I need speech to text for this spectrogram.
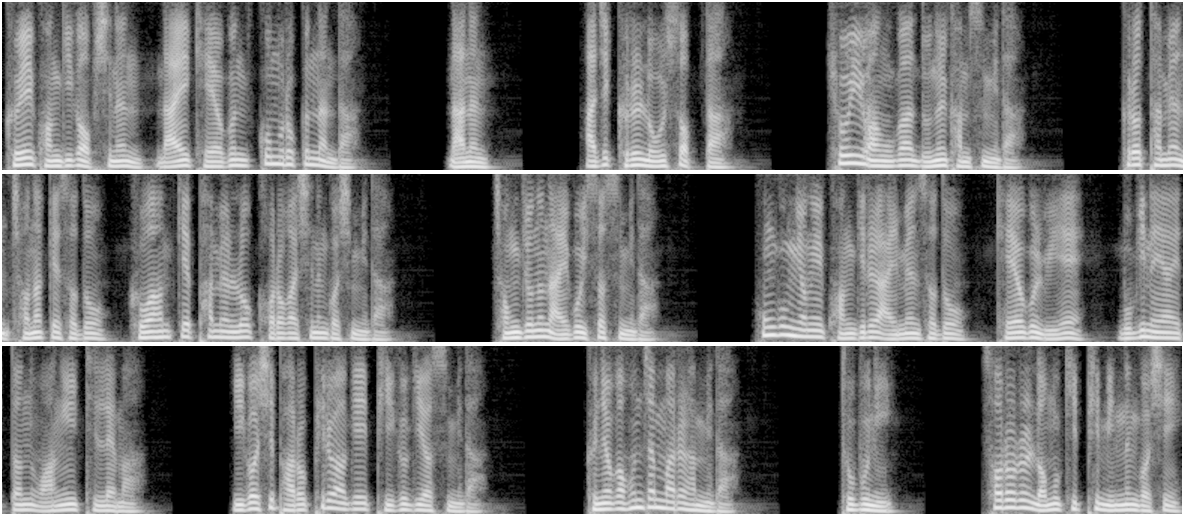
그의 광기가 없이는 나의 개혁은 꿈으로 끝난다. 나는 아직 그를 놓을 수 없다. 효의 왕후가 눈을 감습니다. 그렇다면 전하께서도 그와 함께 파멸로 걸어가시는 것입니다. 정조는 알고 있었습니다. 홍국영의 광기를 알면서도 개혁을 위해 묵인해야 했던 왕의 딜레마. 이것이 바로 필요하게 비극이었습니다. 그녀가 혼잣말을 합니다. 두 분이 서로를 너무 깊이 믿는 것이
